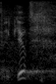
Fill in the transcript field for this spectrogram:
thank you.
